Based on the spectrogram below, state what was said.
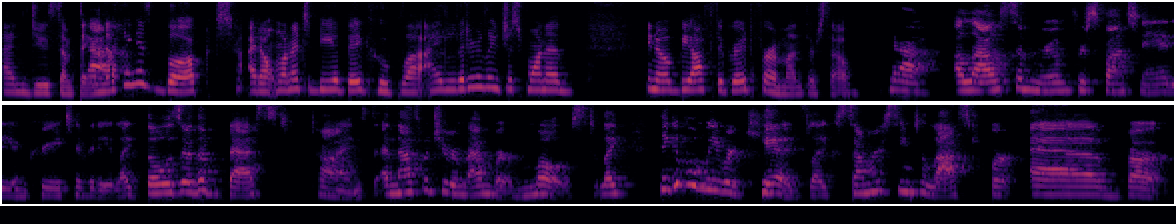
and do something. Yeah. Nothing is booked. I don't want it to be a big hoopla. I literally just want to, you know, be off the grid for a month or so. Yeah. Allow some room for spontaneity and creativity. Like those are the best times. And that's what you remember most. Like think of when we were kids, like summer seemed to last forever.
